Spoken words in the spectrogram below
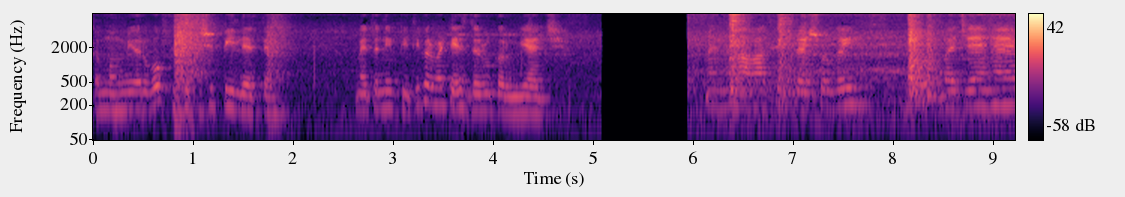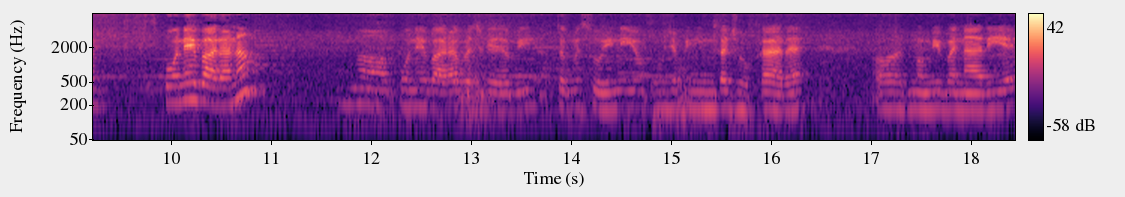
तो मम्मी और वो खुशी खुशी पी लेते हैं। मैं तो नहीं पीती, पर मैं टेस्ट ज़रूर करूँगी आज। मैं नहा के फ्रेश हो गई। बजे हैं पौने बारह ना? हाँ पौने बारह बज गए अभी। अब तक मैं सोई नहीं हूँ, मुझे अभी नींद का झोंका आ रहा है और मम्मी बना रही है।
